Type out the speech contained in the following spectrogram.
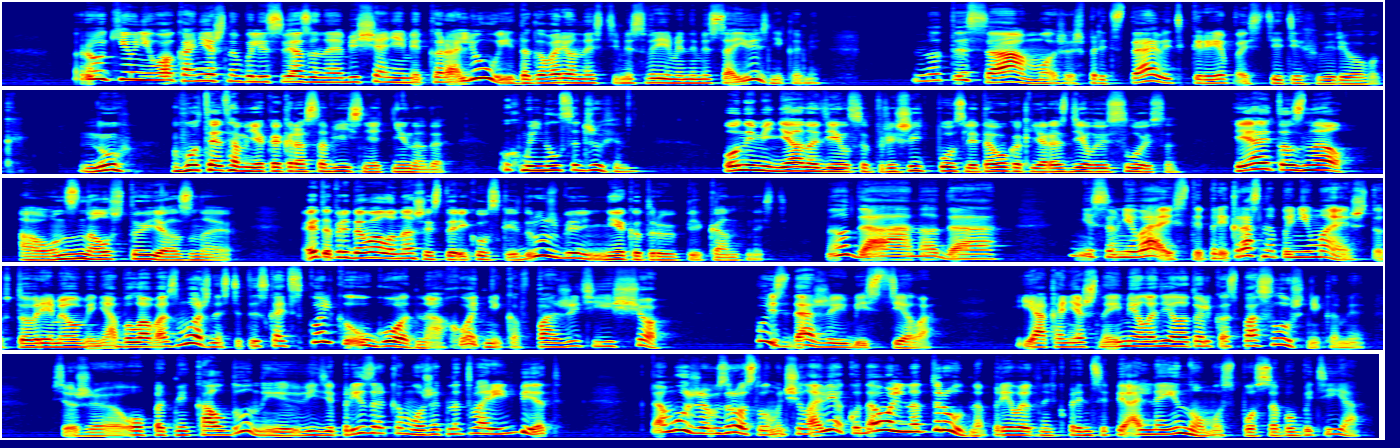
Руки у него, конечно, были связаны обещаниями королю и договоренностями с временными союзниками, но ты сам можешь представить крепость этих веревок. Ну, вот это мне как раз объяснять не надо, ухмыльнулся Джуфин. Он и меня надеялся пришить после того, как я разделаюсь с Лойса. Я это знал, а он знал, что я знаю. Это придавало нашей стариковской дружбе некоторую пикантность. Ну да, ну да. Не сомневаюсь, ты прекрасно понимаешь, что в то время у меня была возможность отыскать сколько угодно охотников пожить еще, пусть даже и без тела. Я, конечно, имела дело только с послушниками. Все же опытный колдун и в виде призрака может натворить бед. К тому же взрослому человеку довольно трудно привыкнуть к принципиально иному способу бытия.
